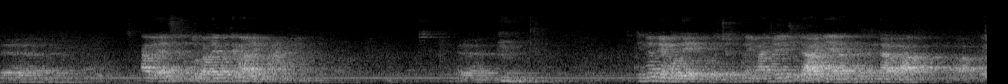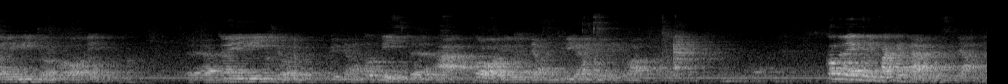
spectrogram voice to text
Eh, allora, innanzitutto parliamo delle immagini. Eh, noi abbiamo detto che ciascuna immagine digitale viene rappresentata a toni di grigio a colori, a toni di grigio utilizziamo 8 bit, a colori utilizziamo tipicamente 24. Come vengono impacchettati questi dati?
